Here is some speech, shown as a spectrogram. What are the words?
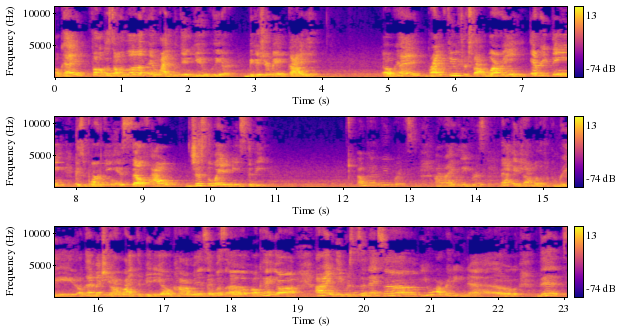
Okay? Focus on love and light within you here because you're being guided. Okay? Bright future, stop worrying. Everything is working itself out just the way it needs to be. Okay, Libras. All right, Libras, that is y'all motherfucking read. Okay, make sure y'all like the video, comment, say what's up. Okay, y'all. All right, Libras, until next time, you already know this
